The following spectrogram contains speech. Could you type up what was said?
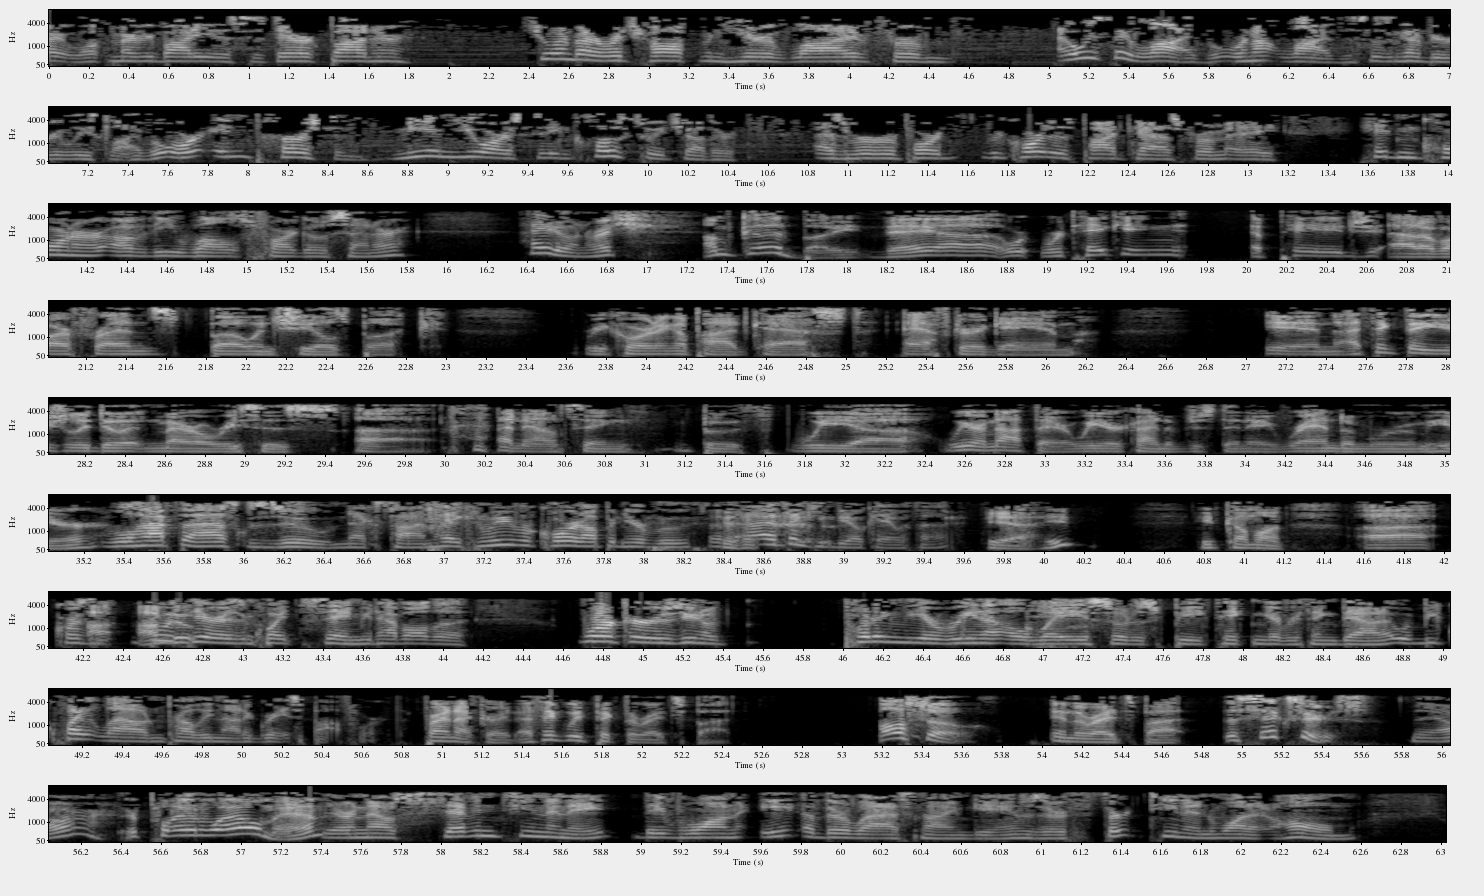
All right, welcome everybody. This is Derek Bodner, joined by Rich Hofmann here live from. I always say live, but we're not live. This isn't going to be released live, but we're in person. Me and you are sitting close to each other as we report record this podcast from a hidden corner of the Wells Fargo Center. How you doing, Rich? I'm good, buddy. They uh, we're, we're taking a page out of our friends Bo and Sheil's book, recording a podcast after a game. In I think they usually do it in Merrill Reese's uh, announcing booth. We uh, we are not there. We are kind of just in a random room here. We'll have to ask Zoo next time. Hey, can we record up in your booth? I think he'd be okay with that. Yeah, he'd he'd come on. Uh, Of course, I- booth do- here isn't quite the same. You'd have all the workers, you know, putting the arena away, so to speak, taking everything down. It would be quite loud and probably not a great spot for it. probably not great. I think we picked the right spot. Also in the right spot, the Sixers. They are. They're playing well, man. They are now 17 and 8. They've won 8 of their last 9 games. They're 13 and 1 at home,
